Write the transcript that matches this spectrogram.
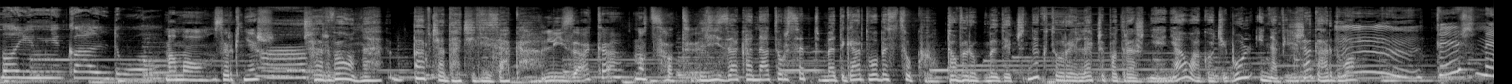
Boli mnie gardło. Mamo, zerkniesz? Czerwone. Babcia da ci lizaka. Lizaka? No co ty? Lizaka Naturcept Med Gardło bez cukru. To wyrób medyczny, który leczy podrażnienia, łagodzi ból i nawilża gardło. Mmm, pyszne.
